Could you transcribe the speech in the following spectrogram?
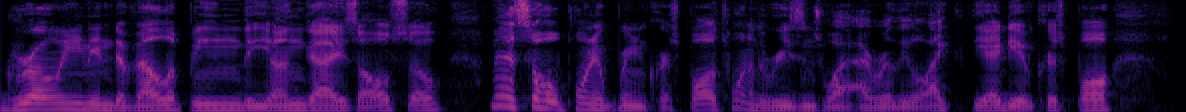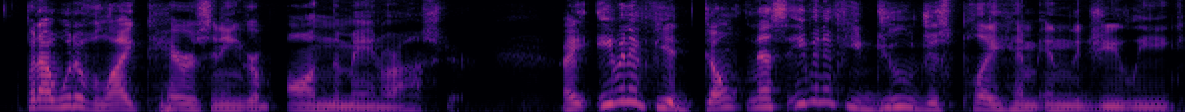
growing and developing the young guys also. I mean, that's the whole point of bringing Chris Paul. It's one of the reasons why I really like the idea of Chris Paul. But I would have liked Harrison Ingram on the main roster. Right? Even if you don't necessarily, even if you do just play him in the G League,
